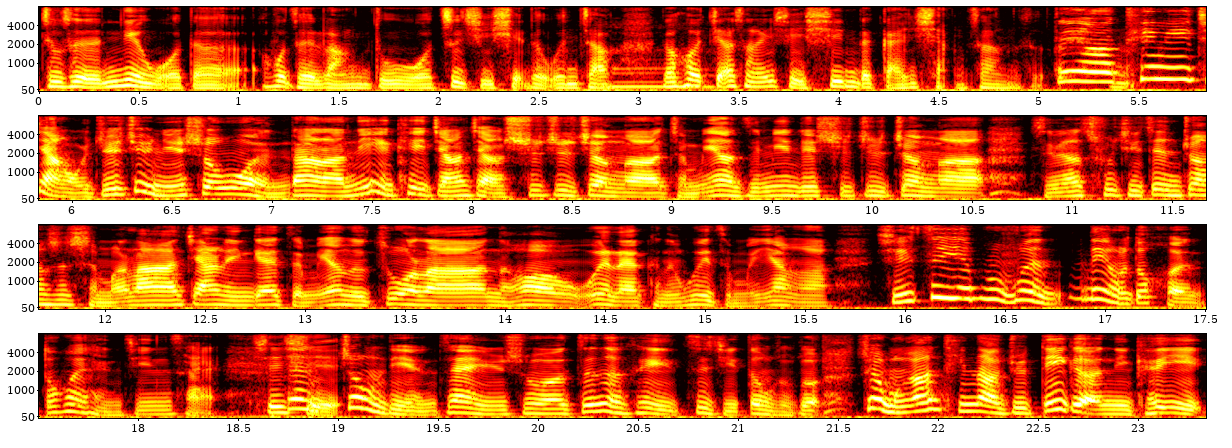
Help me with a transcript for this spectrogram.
就是念我的或者朗读我自己写的文章，然后加上一些新的感想这样子。对呀，听你讲，我觉得就已经收获很大了。你也可以讲讲失智症啊，怎么样子面对失智症啊，什么样初期症状是什么啦，家人应该怎么样的做啦，然后未来可能会怎么样。啊，其实这些部分内容都很都会很精彩，谢谢。但重点在于说，真的可以自己动手做。所以，我们刚刚听到，就第一个，你可以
